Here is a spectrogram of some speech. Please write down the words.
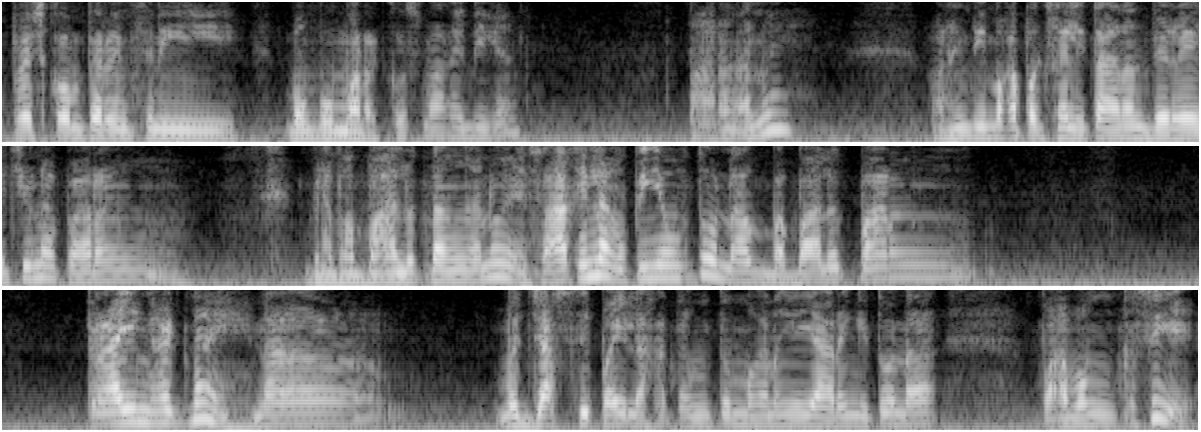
press conference ni Bongbong Marcos mga kaibigan? Parang ano eh. Parang hindi makapagsalita ng diretso na parang nababalot ng ano eh. Sa akin lang, opinion ko to, nababalot parang trying hard na eh na ma-justify lahat ang itong mga nangyayaring ito na parang kasi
